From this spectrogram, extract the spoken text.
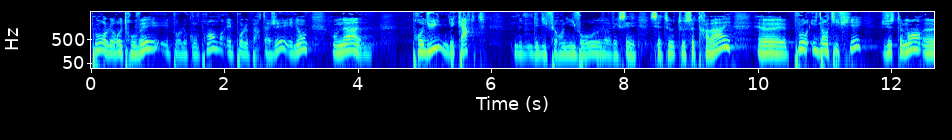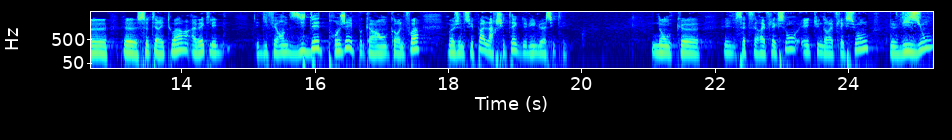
pour le retrouver et pour le comprendre et pour le partager. Et donc, on a produit des cartes de- des différents niveaux avec tout, ce travail euh, pour identifier justement euh, euh, ce territoire avec les, différentes idées de projet. Car encore une fois, moi je ne suis pas l'architecte de l'île de la Cité. Donc cette réflexion est une réflexion de vision,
